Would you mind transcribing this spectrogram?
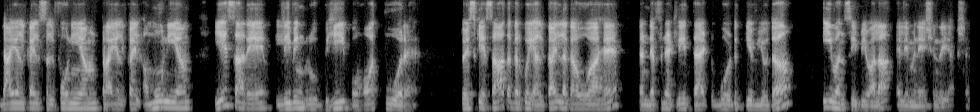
dialkyl sulfonium trialkyl ammonium ये सारे लिविंग ग्रुप भी बहुत पुअर है। तो इसके साथ अगर कोई अल्काइल लगा हुआ है, then definitely that would give you the E1CP वाला elimination reaction.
